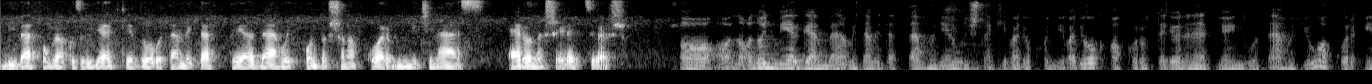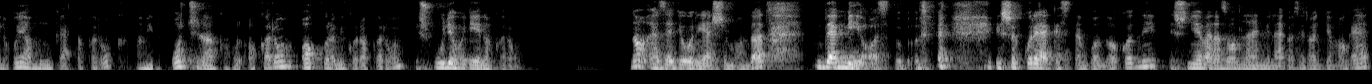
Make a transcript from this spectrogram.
mivel foglalkozol? Ugye egy-két dolgot említettél, de hogy pontosan akkor mit csinálsz? Erről mesél egy szíves a, a, a nagy mérgembe, amit említettem, hogy én úristen ki vagyok, hogy mi vagyok, akkor ott egy olyan energia indult el, hogy jó, akkor én olyan munkát akarok, amit ott csinálok, ahol akarom, akkor, amikor akarom, és úgy, ahogy én akarom. Na, ez egy óriási mondat, de mi az, tudod? és akkor elkezdtem gondolkodni, és nyilván az online világ azért adja magát,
